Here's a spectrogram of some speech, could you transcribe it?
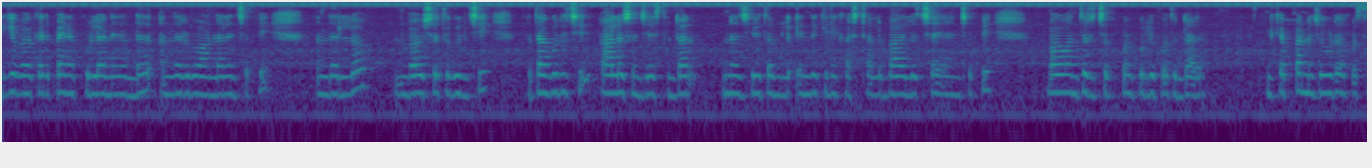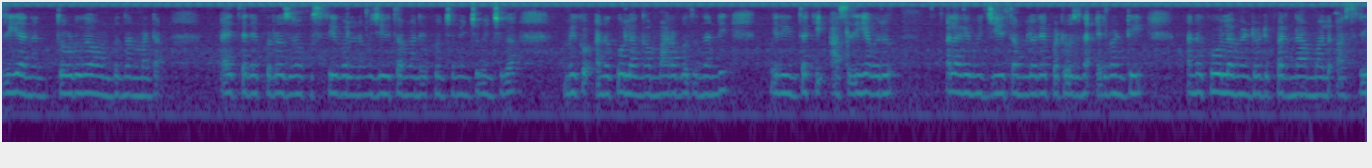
ఇక ఒకరిపైన కుళ్ళు అనేది ఉండదు. అందరూ బాగుండాలని చెప్పి అందరిలో భవిష్యత్తు గురించి గత గురించి ఆలోచన చేస్తుంటారు. నా జీవితంలో ఎందుకు ఇన్ని కష్టాలు బాధలు వచ్చాయి అని చెప్పి భగవంతుడు చెప్పుకొని కుళ్ళిపోతుంటారు. ఇంకెప్పటి నుంచి కూడా ఒక స్త్రీ అనేది తోడుగా ఉంటుందన్నమాట. అయితే రేపటి రోజున ఒక స్త్రీ వలన మీ జీవితం అనేది కొంచెం ఇంచుమించుగా మీకు అనుకూలంగా మారబోతుందండి. మీరు ఇంతకీ ఆ స్త్రీ ఎవరు? అలాగే మీ జీవితంలో రేపటి రోజున ఎటువంటి అనుకూలమైనటువంటి పరిణామాలు ఆ స్త్రీ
